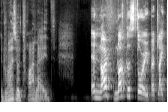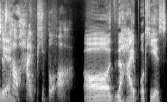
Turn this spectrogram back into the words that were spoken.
it reminds you of Twilight. And not not the story, but like just Yeah. how hype people are. Oh, the hype. Okay, yes.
